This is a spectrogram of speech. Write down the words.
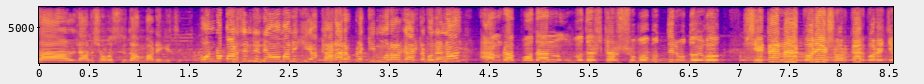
চাল ডাল সমস্ত দাম বাড়ে গেছে। পনেরো পার্সেন্টে নেওয়া মানে কি? কারার উপরে কি মরার একটা বলে না? আমরা প্রধান উপদেষ্টার শুভবুদ্ধির উদয় হোক, সেটা না করে সরকার করেছে।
